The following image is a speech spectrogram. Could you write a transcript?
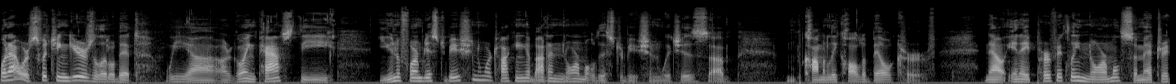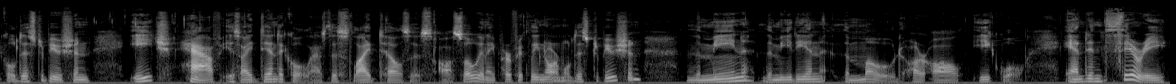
Well, now we're switching gears a little bit. We uh, are going past the uniform distribution. We're talking about a normal distribution, which is uh, commonly called a bell curve. Now, in a perfectly normal symmetrical distribution, each half is identical, as this slide tells us. Also, in a perfectly normal distribution, the mean, the median, the mode are all equal. And in theory,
